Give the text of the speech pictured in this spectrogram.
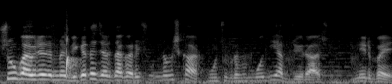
શું કહ્યું છે? તેમને વિગતે ચર્ચા કરીશું. નમસ્કાર. હું છું પ્રથમ મોદી. આપ જોઈ રહ્યા છું નિર્ભય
